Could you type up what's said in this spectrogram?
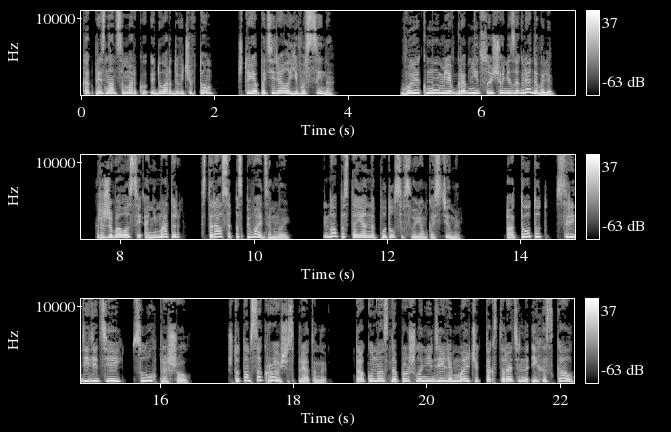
как признаться Марку Эдуардовичу в том, что я потеряла его сына. Вы к мумии в гробницу еще не заглядывали? Рыжеволосый аниматор старался поспевать за мной, но постоянно путался в своем костюме. А то тут среди детей слух прошел, что там сокровища спрятаны. Так у нас на прошлой неделе мальчик так старательно их искал,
